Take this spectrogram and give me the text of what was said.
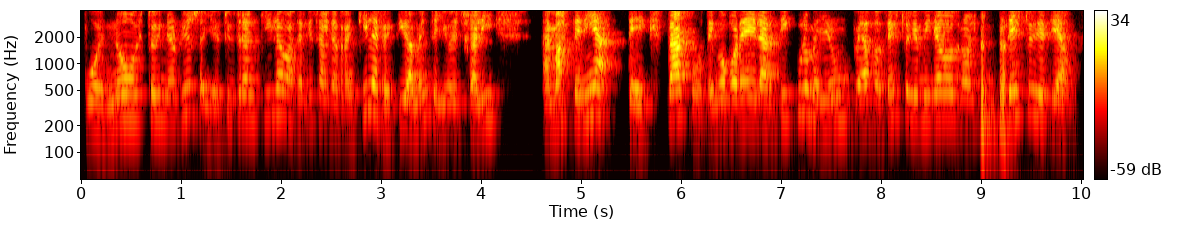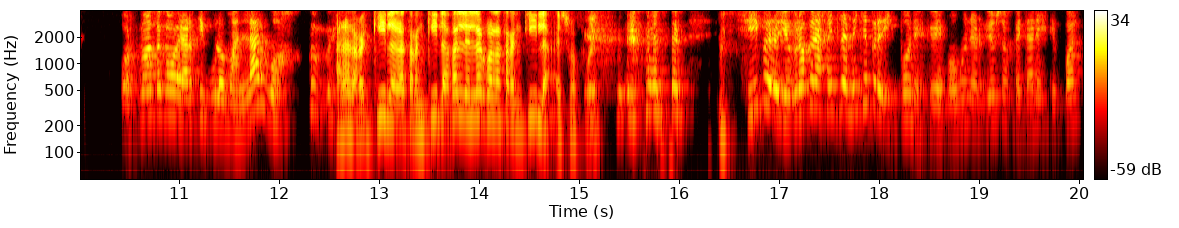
pues no estoy nerviosa, yo estoy tranquila, va a hacer que salga tranquila. Efectivamente, yo salí Además tenía textaco, tengo por ahí el artículo, me dieron un pedazo de texto, yo miraba otro texto y decía, ¿por qué me ha tocado el artículo más largo? A la tranquila, a la tranquila, dale largo a la tranquila. Eso fue. sí, pero yo creo que la gente también se predispone, es que me pongo nervioso, que tal, es que cual.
